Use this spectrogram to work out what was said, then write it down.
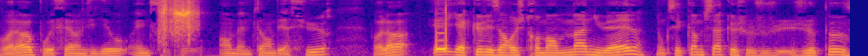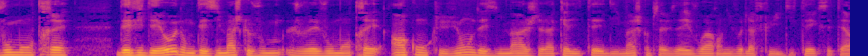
voilà, vous pouvez faire une vidéo et une photo en même temps, bien sûr. Voilà. Et il n'y a que les enregistrements manuels. Donc c'est comme ça que je, peux vous montrer des vidéos, donc des images que je vais vous montrer en conclusion, des images de la qualité d'image, comme ça vous allez voir au niveau de la fluidité, etc.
